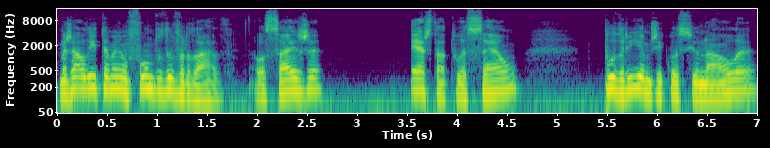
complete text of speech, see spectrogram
mas há ali também um fundo de verdade. Ou seja, esta atuação poderíamos equacioná-la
